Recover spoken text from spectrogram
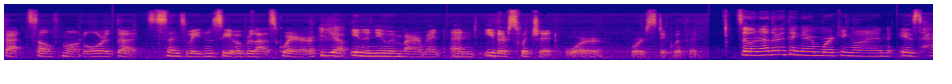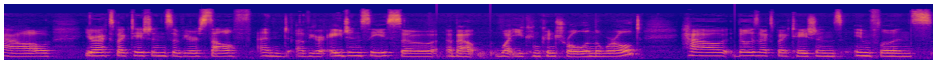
that self model or that sense of agency over that square Yeah. in a new environment and either switch it or or stick with it. So another thing I'm working on is how your expectations of yourself and of your agency, so about what you can control in the world, how those expectations influence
